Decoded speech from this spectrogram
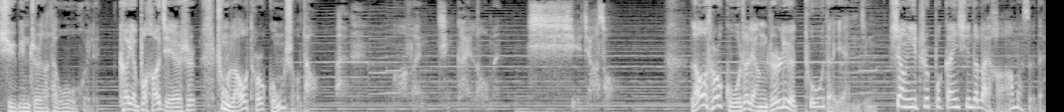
徐斌知道他误会了，可也不好解释，冲牢头拱手道：“麻烦请开牢门，谢枷锁。”牢头鼓着两只略凸的眼睛，像一只不甘心的癞蛤蟆似的。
